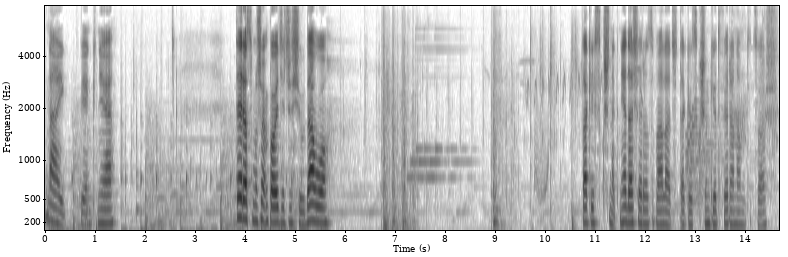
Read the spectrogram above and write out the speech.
No i pięknie. Teraz możemy powiedzieć, że się udało. Takich skrzynek nie da się rozwalać. Takie skrzynki otwiera nam to coś.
